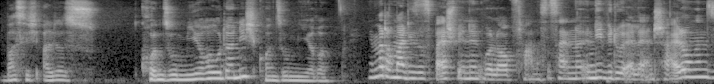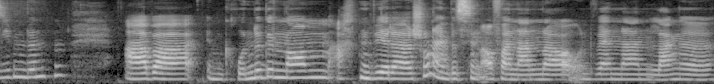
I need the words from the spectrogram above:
was ich alles konsumiere oder nicht konsumiere. Nehmen wir doch mal dieses Beispiel in den Urlaub fahren. Das ist eine individuelle Entscheidung in Siebenlinden. Aber im Grunde genommen achten wir da schon ein bisschen aufeinander. Und wenn dann lange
